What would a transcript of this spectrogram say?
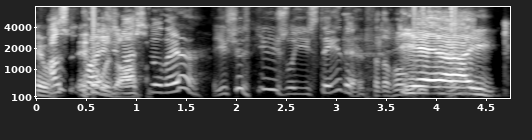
It was, I'm surprised it was you're not awesome. still there. You should usually you stay there for the whole. Yeah, weekend.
